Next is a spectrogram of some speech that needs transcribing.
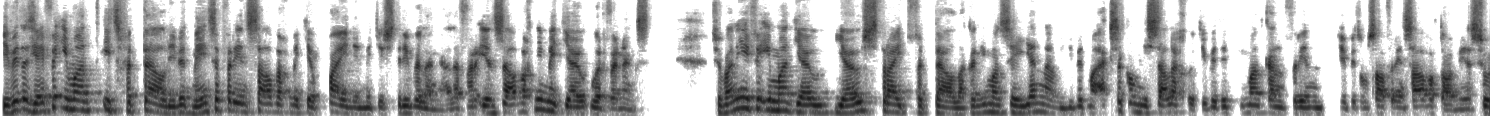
jy weet as jy vir iemand iets vertel, jy weet mense vereenselwig met jou pyn en met jou struwelinge. Hulle vereenselwig nie met jou oorwinnings nie. So wanneer jy vir iemand jou jou stryd vertel, dan kan iemand sê, "Ja, nou, jy weet maar ek sukkel met dieselfde goed." Jy weet iemand kan vereen jy weet homself vereenselwig daarmee. So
